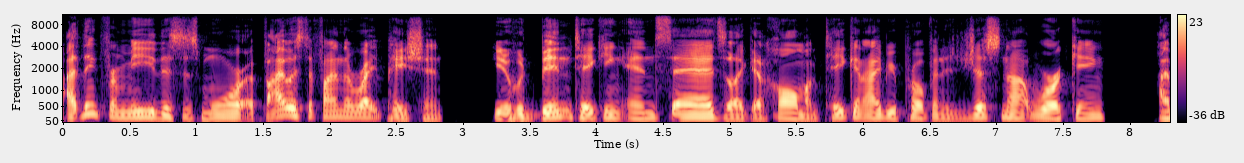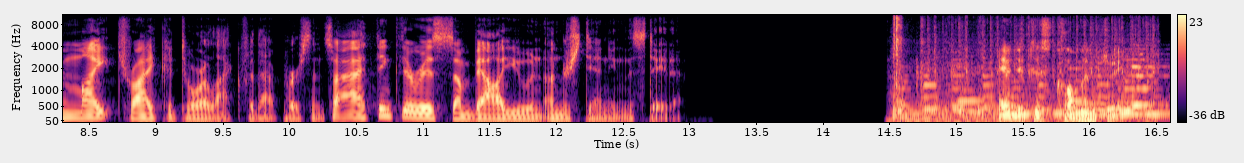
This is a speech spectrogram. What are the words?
I think for me, this is more if I was to find the right patient, you know, who'd been taking NSAIDs, like at home, I'm taking ibuprofen, it's just not working. I might try Ketorolac for that person. So I think there is some value in understanding this data. Editor's commentary.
